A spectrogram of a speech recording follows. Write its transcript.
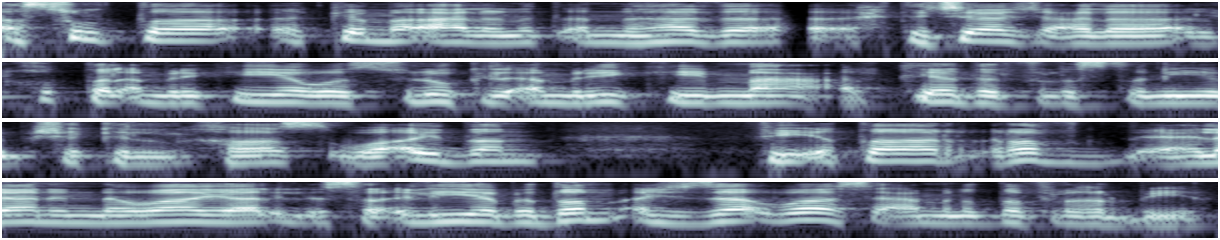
السلطة كما أعلنت أن هذا احتجاج على الخطة الأمريكية والسلوك الأمريكي مع القيادة الفلسطينية بشكل خاص وأيضا في إطار رفض إعلان النوايا الإسرائيلية بضم أجزاء واسعة من الضفة الغربية.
